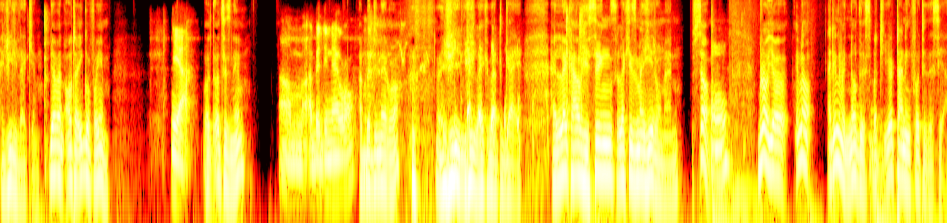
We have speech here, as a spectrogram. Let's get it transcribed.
I really like him. Do you have an alter ego for him? yeah, What, what's his name? Um, Abednego. Abednego. I really like that guy. I like how he sings. Like he's my hero, man. So, bro, you're you know I didn't even know this, but you're turning forty this year.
